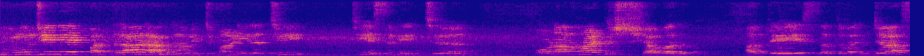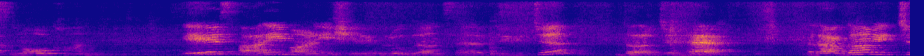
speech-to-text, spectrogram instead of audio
ਗੁਰੂ ਜੀ ਨੇ 15 ਰਾਗਾਂ ਵਿੱਚ ਬਾਣੀ ਰਚੀ, ਜਿਸ ਵਿੱਚ 59 ਸ਼ਬਦ ਅਤੇ 57 ਸ਼ਲੋਕ ਹਨ। ਇਹ ਸਾਰੀ ਬਾਣੀ ਸ੍ਰੀ ਗੁਰੂ ਗ੍ਰੰਥ ਸਾਹਿਬ ਜੀ ਵਿੱਚ ਦਰਜ ਹੈ। ਰਾਗਾਂ ਵਿੱਚ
